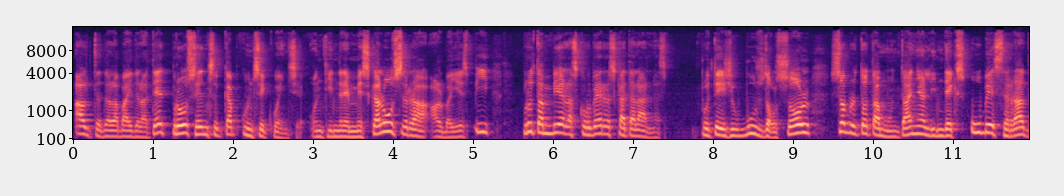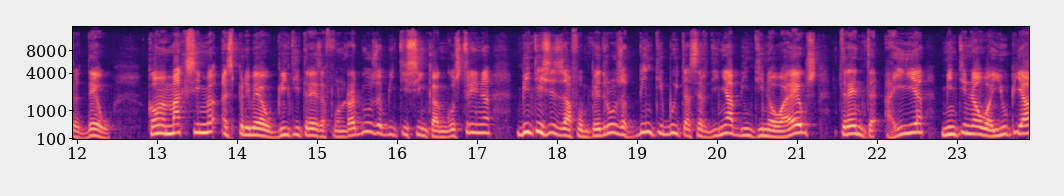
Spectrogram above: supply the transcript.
alta de la vall de la Tet, però sense cap conseqüència. On tindrem més calor serà al Vallespí, però també a les Corberes catalanes. Protegiu-vos del sol, sobretot a muntanya l'índex UV serà de 10. Com a màxim es preveu 23 a Font Rabiusa, 25 a Angostrina, 26 a Font Pedrosa, 28 a Serdinyà, 29 a Eus, 30 a Illa, 29 a Llupià,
